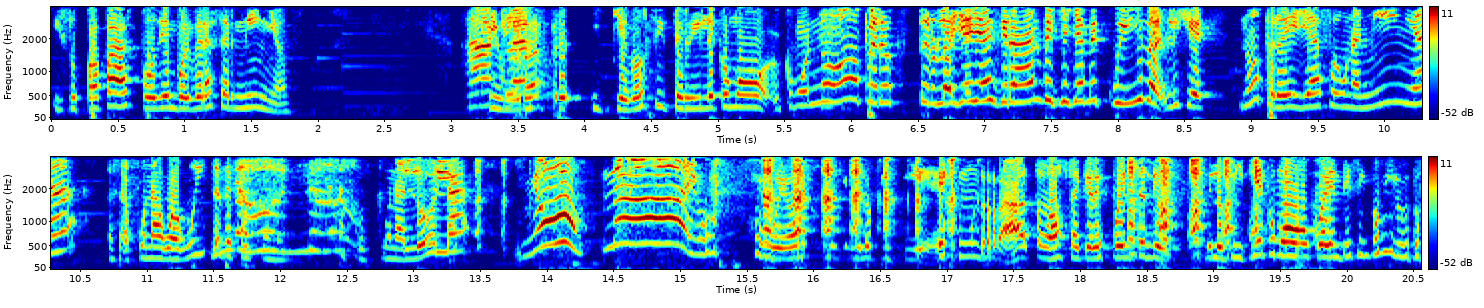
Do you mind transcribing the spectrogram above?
y sus papás podían volver a ser niños. Ah, y, claro. y quedó así terrible como, como, no, pero, pero la Yaya es grande y ella me cuida. Le dije, no, pero ella fue una niña, o sea, fue una guaguita, después, fue, una, después fue una Lola. No, no, y, me lo pitié un rato hasta que después entendió. Me lo pitié como 45 minutos.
